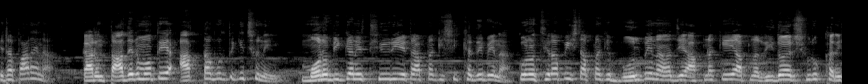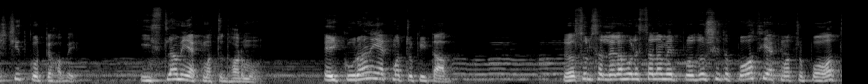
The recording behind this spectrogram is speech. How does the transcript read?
এটা পারে না। কারণ তাদের মতে আত্মা বলতে কিছু নেই। মনোবিজ্ঞানের থিওরি এটা আপনাকে শিক্ষা দেবে না। কোনো থেরাপিস্ট আপনাকে বলবে না যে আপনাকে আপনার হৃদয়ের সুরক্ষা নিশ্চিত করতে হবে। ইসলামই একমাত্র ধর্ম। এই কোরআনই একমাত্র কিতাব। রসুল সাল্লাহ সাল্লামের প্রদর্শিত পথই একমাত্র পথ,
